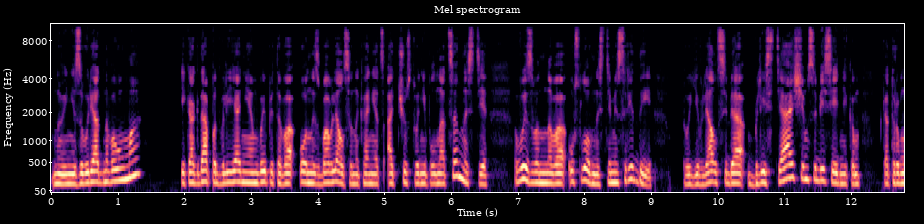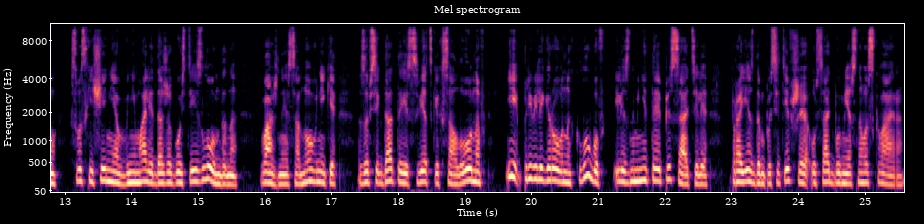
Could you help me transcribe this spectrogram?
но и незаурядного ума – и когда под влиянием выпитого он избавлялся, наконец, от чувства неполноценности, вызванного условностями среды, то являл себя блестящим собеседником, которому с восхищением внимали даже гости из Лондона, важные сановники, завсегдатые светских салонов и привилегированных клубов или знаменитые писатели, проездом посетившие усадьбу местного сквайра.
